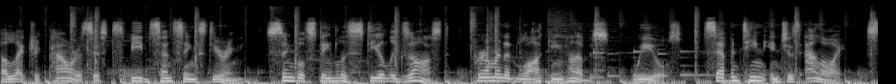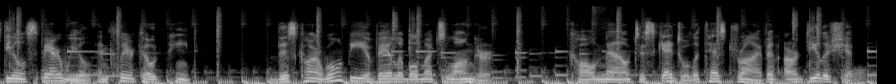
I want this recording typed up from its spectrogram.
electric power assist speed sensing steering, single stainless steel exhaust, permanent locking hubs, wheels, 17 inches alloy, steel spare wheel and clear coat paint. This car won't be available much longer. Call now to schedule a test drive at our dealership.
